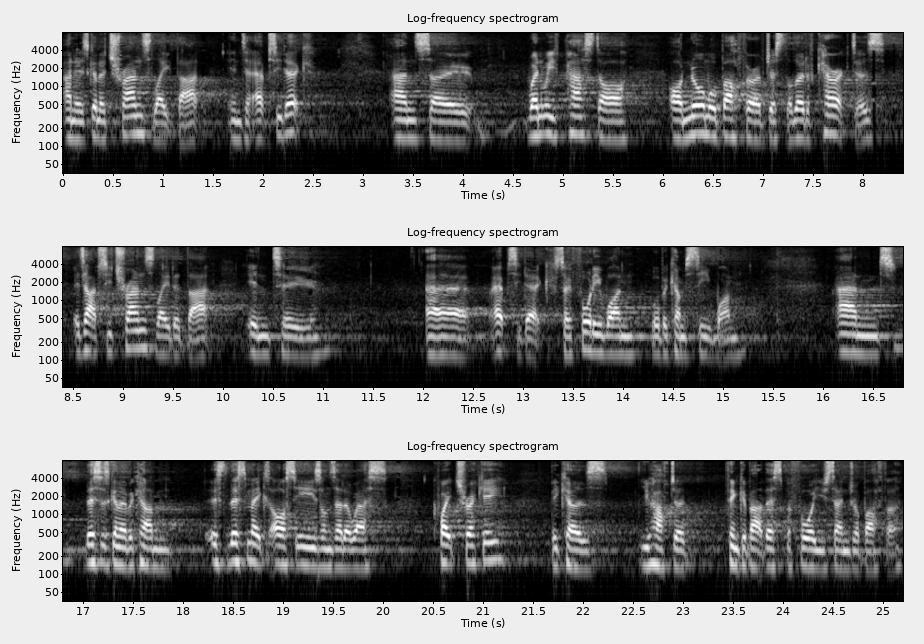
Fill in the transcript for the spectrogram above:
and is going to translate that into EPSIDIC. And so when we've passed our, our normal buffer of just a load of characters, it's actually translated that into uh, EPSIDIC. So 41 will become C1. And this is going to become, this, this makes RCEs on ZOS quite tricky because you have to think about this before you send your buffer.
